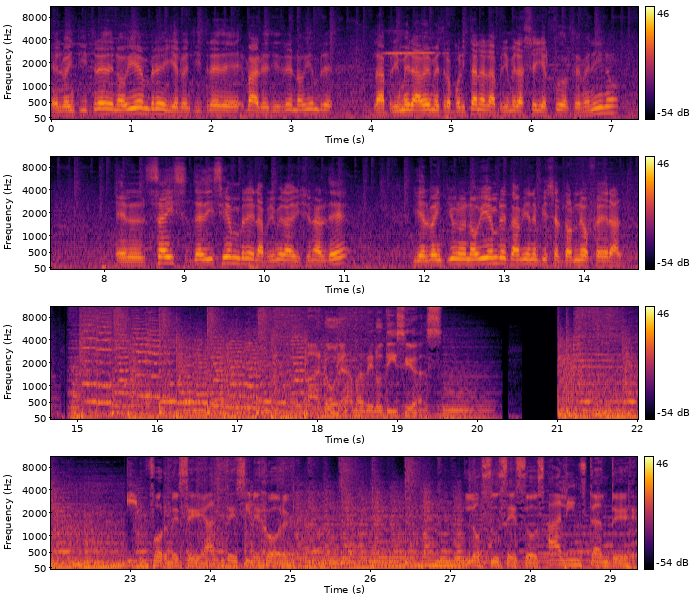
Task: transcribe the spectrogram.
el 23 de noviembre y el 23 de, vale, 23 de noviembre la Primera B Metropolitana, la Primera C y el fútbol femenino, el 6 de diciembre la Primera Divisional D y el 21 de noviembre también empieza el torneo federal. Panorama de noticias. Infórmese antes y mejor. Los sucesos al instante,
